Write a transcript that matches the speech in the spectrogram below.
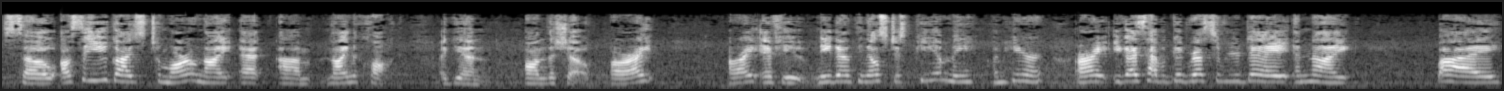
So I'll see you guys tomorrow night at um, 9 o'clock again on the show, all right? All right, if you need anything else, just PM me. I'm here. All right, you guys have a good rest of your day and night. Bye.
